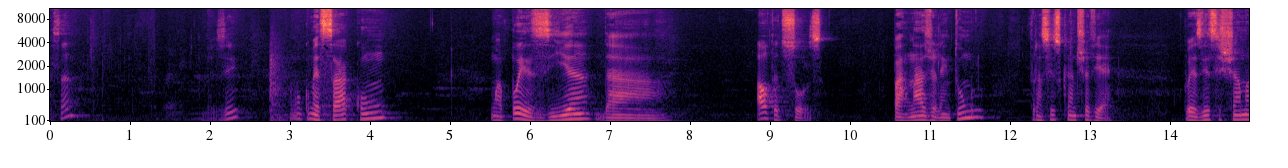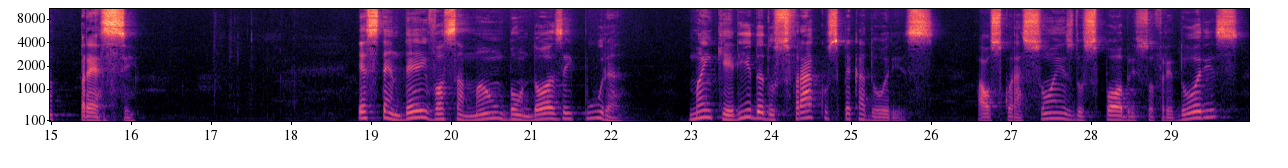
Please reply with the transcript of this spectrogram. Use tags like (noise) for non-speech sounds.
Começando? Vamos começar com uma poesia da Alta de Souza, Parnaso de Além Túmulo, Francisco Canto Xavier. A poesia se chama Prece. Estendei vossa mão bondosa e pura, Mãe querida dos fracos pecadores, aos corações dos pobres sofredores,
